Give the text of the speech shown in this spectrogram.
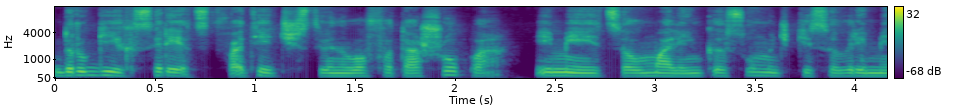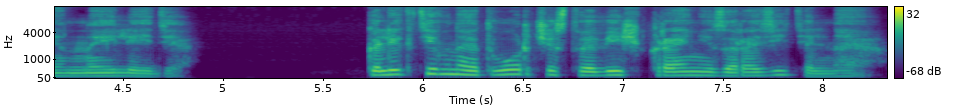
других средств отечественного фотошопа имеется в маленькой сумочке современной леди. Коллективное творчество — вещь крайне заразительная,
